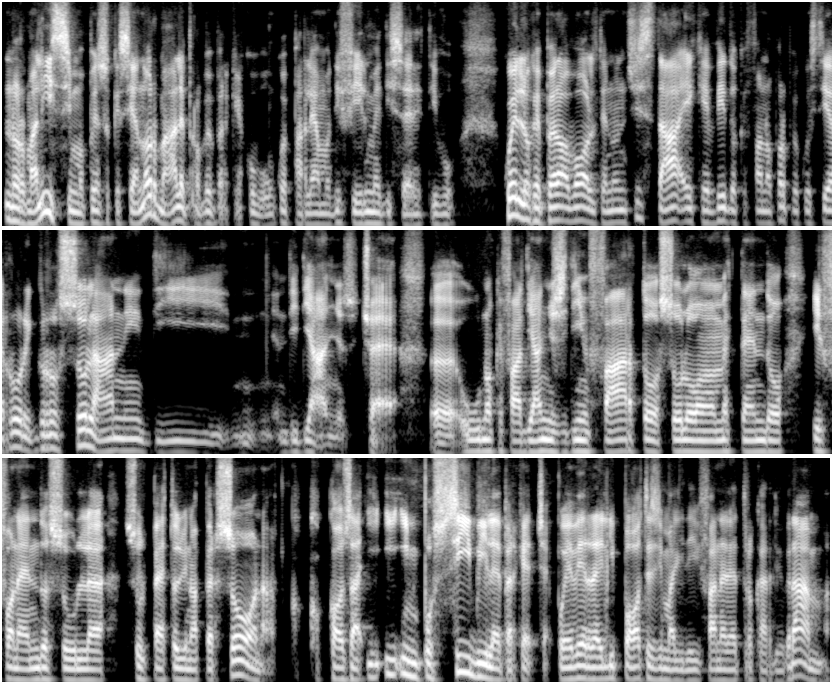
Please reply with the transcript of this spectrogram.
normalissimo, penso che sia normale proprio perché comunque parliamo di film e di serie tv. Quello che però a volte non ci sta è che vedo che fanno proprio questi errori grossolani di, di diagnosi, cioè eh, uno che fa diagnosi di infarto solo mettendo il fonendo sul, sul petto di una persona, co- cosa i- i- impossibile perché cioè, puoi avere l'ipotesi ma gli devi fare un elettrocardiogramma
